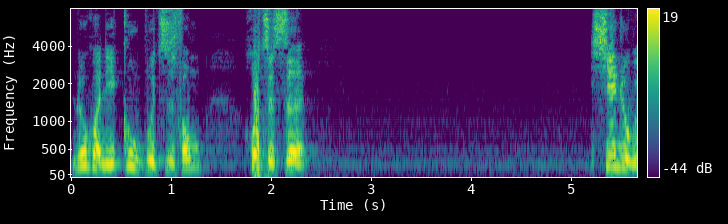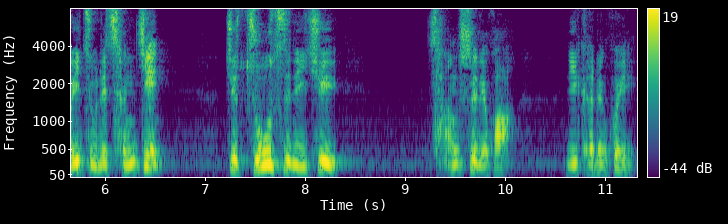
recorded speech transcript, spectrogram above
如果你固步自封，或者是先入为主的成见，就阻止你去。尝试的话，你可能会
